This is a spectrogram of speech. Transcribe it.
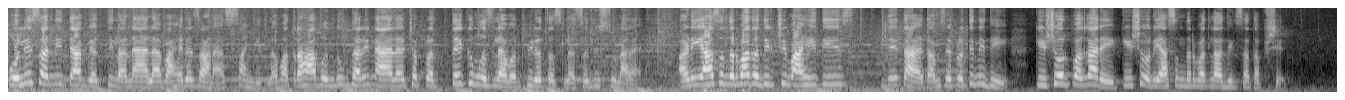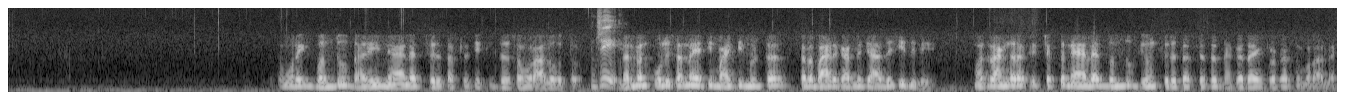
पोलिसांनी त्या व्यक्तीला न्यायालयाबाहेर जाण्यास सांगितलं. मात्र हा बंदूकधारी न्यायालयाच्या प्रत्येक मजल्यावर फिरत असल्याचं दिसून आलंय. आणि या संदर्भात अधिकची माहिती देत आहेत आमचे प्रतिनिधी किशोर पगारे. किशोर या संदर्भातला अधिकचा तपशील. समोर एक बंदूकधारी न्यायालयात फिरत असल्याचे चित्र समोर आलं होतं. दरम्यान पोलिसांना याची माहिती मिळताच त्याला बाहेर काढण्याचे आदेशही दिले. मात्र अंगरक्षक चक्क न्यायालयात बंदूक घेऊन फिरत असल्याचा धक्कादायक प्रकार समोर आलाय.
